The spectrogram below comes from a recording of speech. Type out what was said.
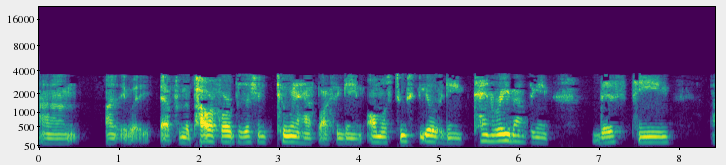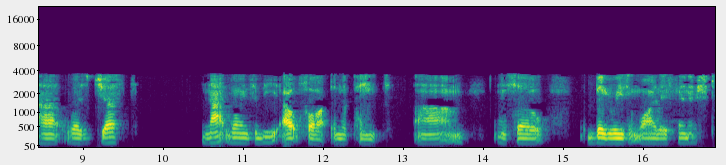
Um, anyway, uh, from the power forward position, two and a half blocks a game, almost two steals a game, 10 rebounds a game. This team uh, was just not going to be outfought in the paint. Um, and so, big reason why they finished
